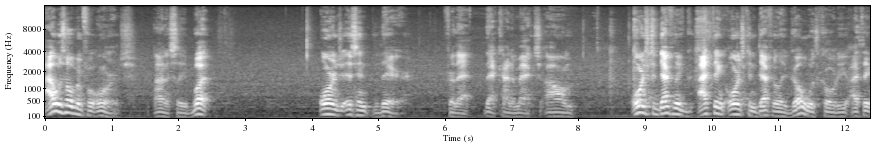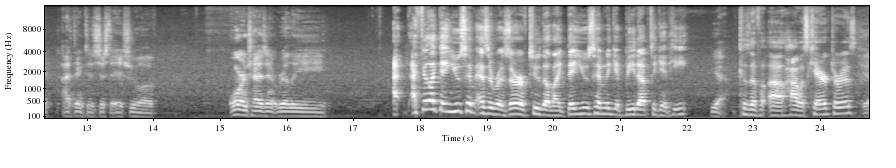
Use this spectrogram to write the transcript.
I was hoping for Orange, honestly, but Orange isn't there for that that kind of match. Um, Orange can definitely, I think Orange can definitely go with Cody. I think I think it's just an issue of Orange hasn't really. I, I feel like they use him as a reserve too, though. Like they use him to get beat up to get heat Yeah, because of uh, how his character is. yeah,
